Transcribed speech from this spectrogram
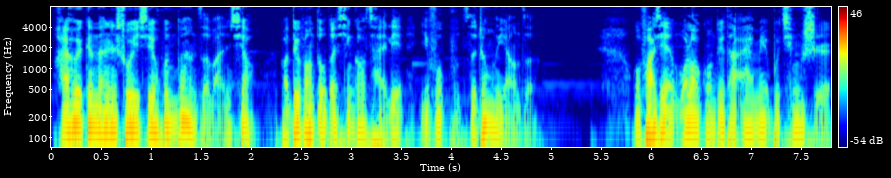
还会跟男人说一些荤段子、玩笑，把对方逗得兴高采烈，一副不自重的样子。我发现我老公对她暧昧不清时，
